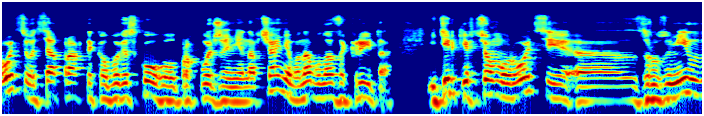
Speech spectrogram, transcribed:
році оця практика обов'язкового проходження навчання вона була закрита, і тільки в цьому році е, зрозуміли,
